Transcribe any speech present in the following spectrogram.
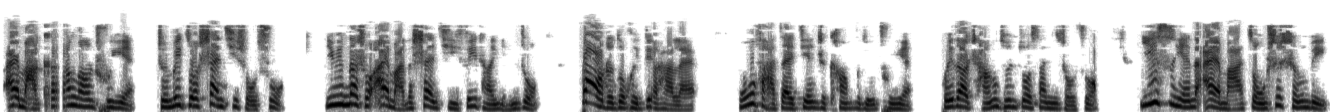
艾玛刚刚出院，准备做疝气手术。因为那时候艾玛的疝气非常严重，抱着都会掉下来，无法再坚持康复就出院，回到长春做疝气手术。一四年的艾玛总是生病，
